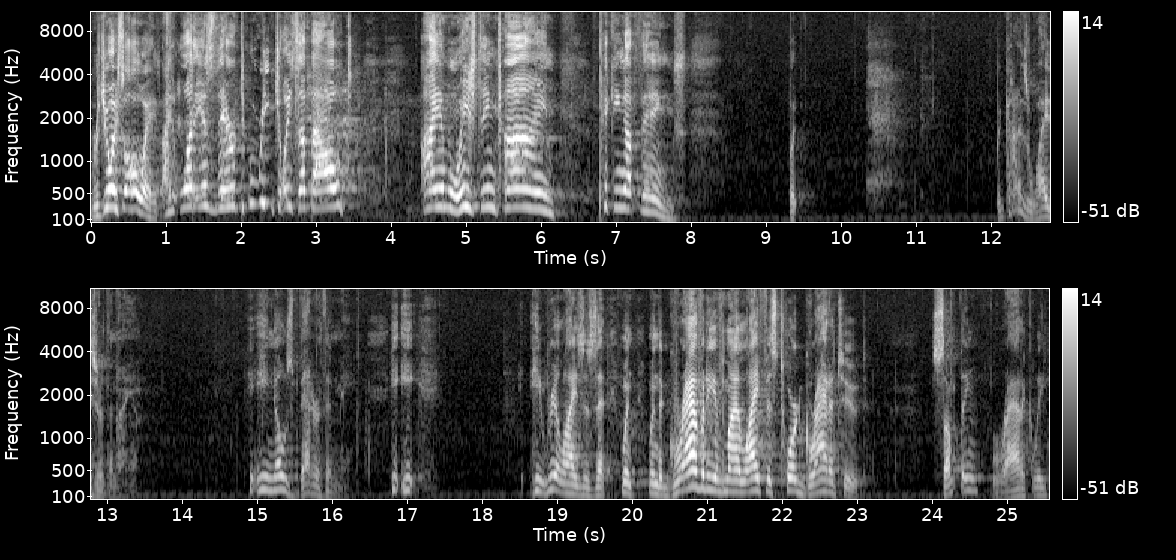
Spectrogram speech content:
Rejoice always. I, what is there to rejoice about? I am wasting time picking up things. But, but God is wiser than I am. He, he knows better than me. He, he, he realizes that when, when the gravity of my life is toward gratitude, something radically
